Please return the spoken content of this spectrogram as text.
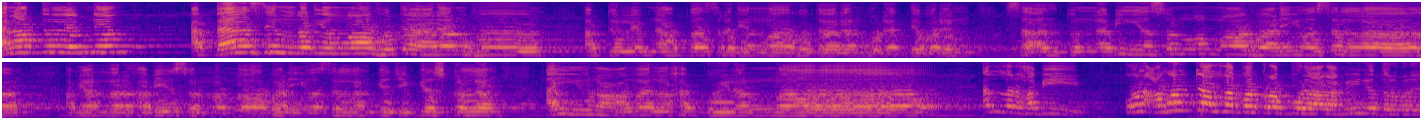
আন আব্দুল ইবনে আব্বাস রাদিয়াল্লাহু তাআলা আনহু। আব্দুল ইবনে আব্বাস রাদিয়াল্লাহু তাআলা আনহু ডাক দিয়ে বলেন সাআলতুন নবী সাল্লাল্লাহু আলাইহি ওয়াসাল্লাম। আমি আল্লাহর হাবিব সাল্লাল্লাহু আলাইহি ওয়াসাল্লামকে জিজ্ঞেস করলাম, আইয়ুল আমাল হাব্বু ইলাল্লাহ? আমলটা আল্লাহ পাক রব্বুল আলামিনের দরবারে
